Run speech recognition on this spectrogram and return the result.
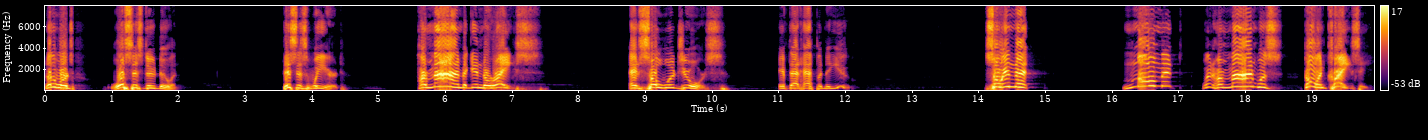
In other words, what's this dude doing? This is weird. Her mind began to race. And so would yours if that happened to you. So, in that moment when her mind was going crazy,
